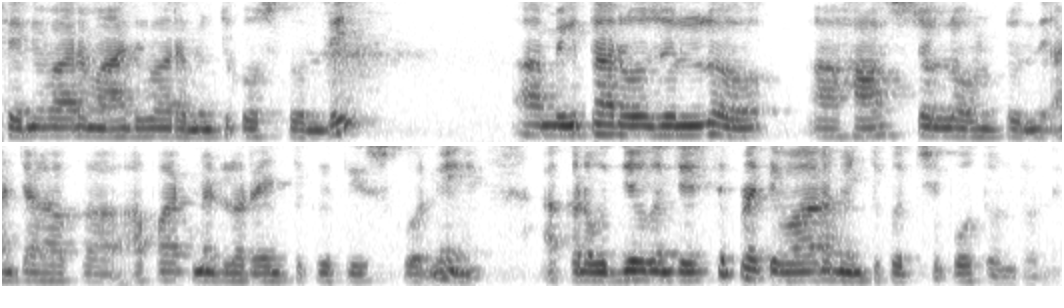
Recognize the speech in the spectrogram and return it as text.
శనివారం ఆదివారం ఇంటికి వస్తుంది. మిగతా రోజుల్లో ఆ హాస్టల్లో ఉంటుంది. అంటే ఆ ఒక అపార్ట్మెంట్లో రెంట్కి తీసుకొని అక్కడ ఉద్యోగం చేస్తే ప్రతి వారం ఇంటికి వచ్చి పోతుంటుంది.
